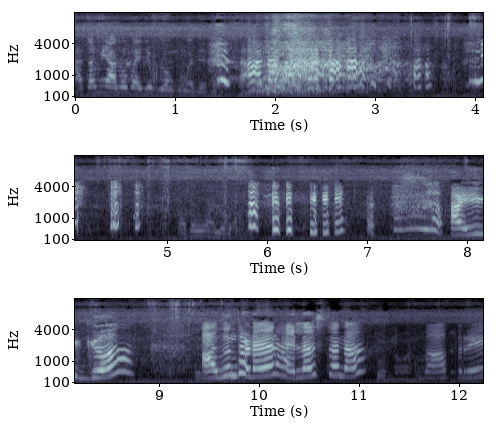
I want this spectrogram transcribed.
आता मी आलो पाहिजे ब्लॉगमध्ये. आला. आता मी आलो पाहिजे. आई ग. अजून थोडा वेळ राहिलं असतं ना? बाप रे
